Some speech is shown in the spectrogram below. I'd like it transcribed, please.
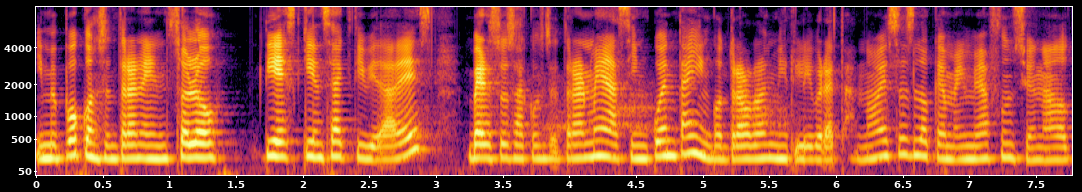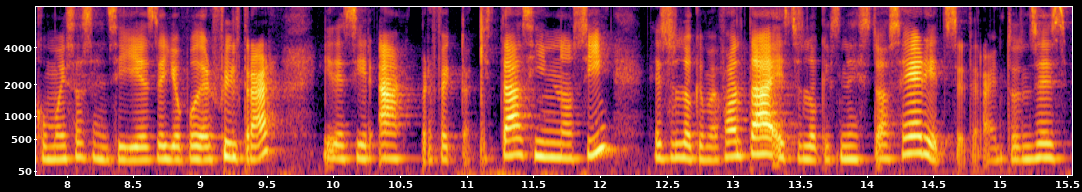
y me puedo concentrar en solo 10, 15 actividades versus a concentrarme a 50 y encontrarlo en mi libreta, ¿no? Eso es lo que a mí me ha funcionado como esa sencillez de yo poder filtrar y decir, ah, perfecto, aquí está, sí, no, sí, eso es lo que me falta, esto es lo que necesito hacer, etc. Entonces,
